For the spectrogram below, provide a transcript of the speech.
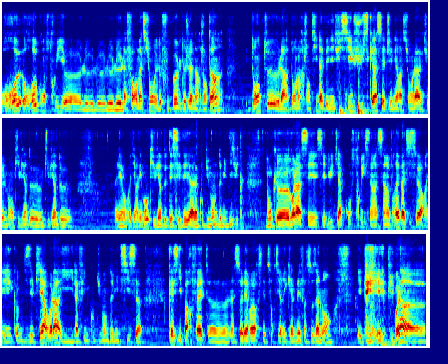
reconstruit la formation et le football de jeunes argentins dont, dont l'Argentine a bénéficié jusqu'à cette génération-là actuellement qui vient de, qui vient de, allez, on va dire les mots, qui vient de décéder à la Coupe du Monde 2018. Donc euh, voilà, c'est lui qui a construit, c'est un, vrai bâtisseur. Et comme disait Pierre, voilà, il a fait une Coupe du Monde 2006 euh, quasi parfaite. Euh, la seule erreur, c'était de sortir Ricalmé face aux Allemands. Et puis, voilà.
